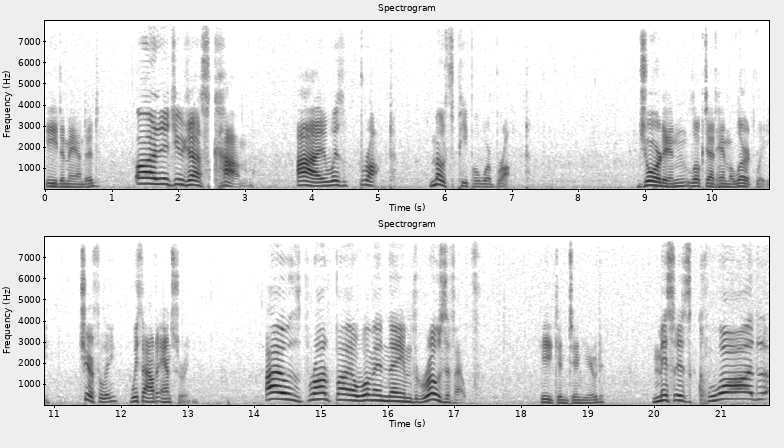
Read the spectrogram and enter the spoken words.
he demanded. Or did you just come? I was brought. Most people were brought. Jordan looked at him alertly, cheerfully, without answering. I was brought by a woman named Roosevelt, he continued. Mrs. Claude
